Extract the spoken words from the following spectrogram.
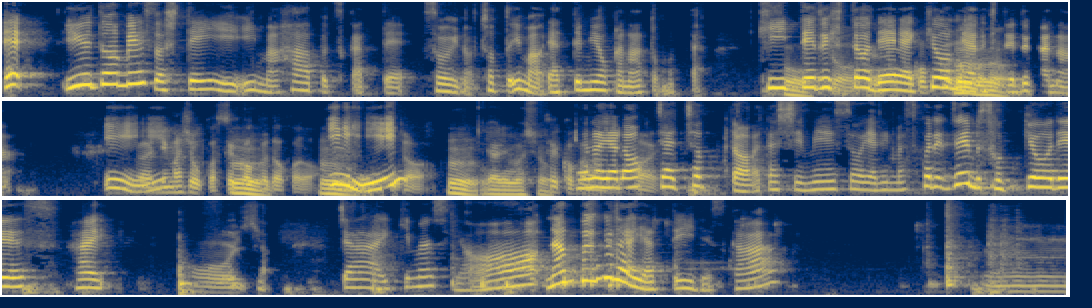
え、誘導瞑想していい？今、ハープ使って、そういうの。ちょっと今やってみようかなと思った。聞いてる人で興味ある人いるかな？いい？やりましょうか、せっかくだから。うんいい？うん、やりましょう。せっかくやろうやろう。はいじゃあちょっと私瞑想やります。これ全部即興です。はい。いじゃあ行きますよ。何分ぐらいやっていいですか？うーん、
